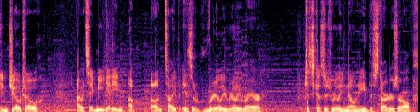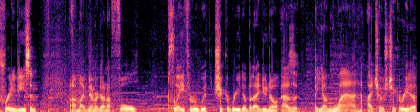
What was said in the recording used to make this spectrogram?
in Johto, I would say me getting a bug type is really, really rare. Just because there's really no need. The starters are all pretty decent. Um, I've never done a full playthrough with Chikorita, but I do know as a, a, young lad, I chose Chikorita,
